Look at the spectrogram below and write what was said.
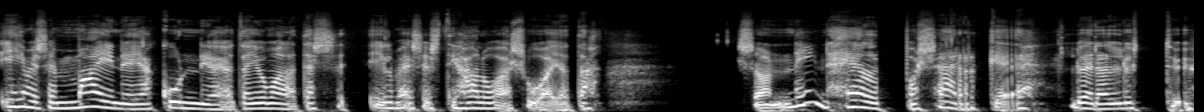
ihmisen maine ja kunnia, jota Jumala tässä ilmeisesti haluaa suojata, se on niin helppo särkeä, lyödä lyttyy.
